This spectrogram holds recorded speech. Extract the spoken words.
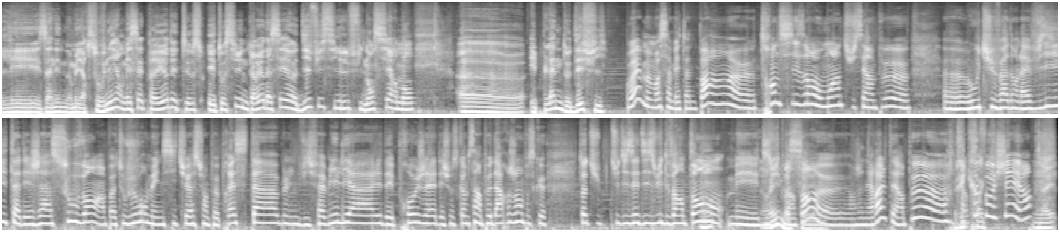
les années de nos meilleurs souvenirs, mais cette période est, est aussi une période assez euh, difficile financièrement euh, et pleine de défis. Ouais, mais moi ça m'étonne pas. Hein. 36 euh, ans au moins, tu sais un peu euh, euh, où tu vas dans la vie. Tu as déjà souvent, hein, pas toujours, mais une situation à peu près stable, une vie familiale, des projets, des choses comme ça, un peu d'argent. Parce que toi, tu, tu disais 18-20 ans, mmh. mais 18-20 bah, ans, en général, tu es un peu, un peu fauché. Hein. Ouais.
